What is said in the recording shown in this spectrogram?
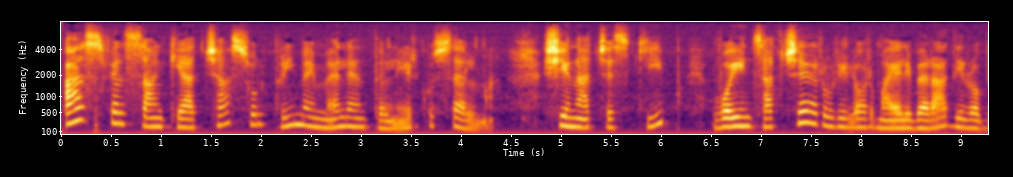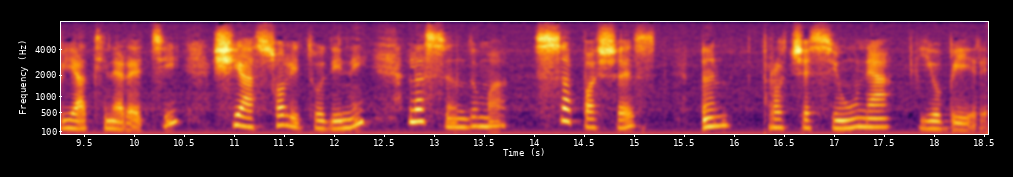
Astfel s-a încheiat ceasul primei mele întâlniri cu Selma și în acest chip voința cerurilor m-a eliberat din robia tinereții și a solitudinii, lăsându-mă să pășesc în procesiunea iubirii.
